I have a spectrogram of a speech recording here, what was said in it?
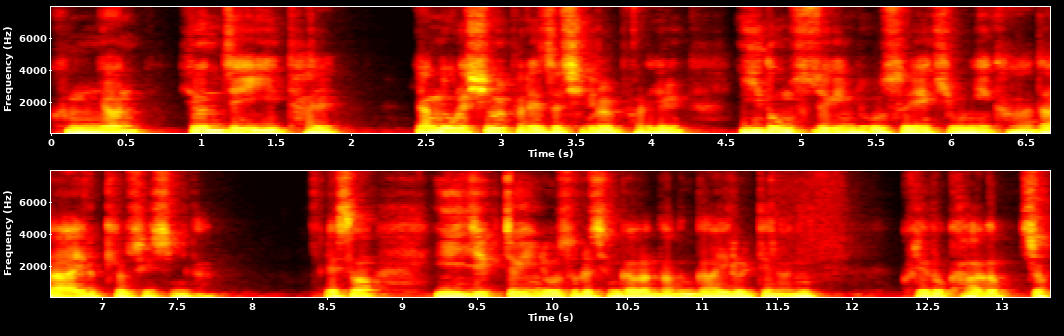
금년 현재 이 달, 양력으로 10월 8일에서 11월 8일 이동수적인 요소의 기운이 강하다 이렇게 할 수 있습니다. 그래서 이직적인 요소를 생각한다든가 이럴 때는 그래도 가급적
